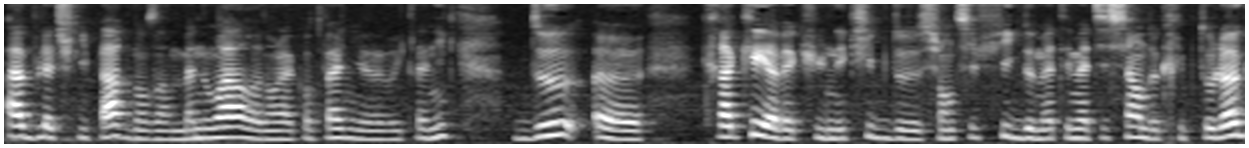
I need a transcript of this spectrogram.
à Bletchley Park, dans un manoir dans la campagne britannique, de craqué avec une équipe de scientifiques, de mathématiciens, de cryptologues,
